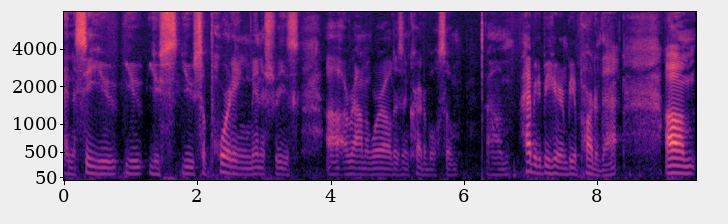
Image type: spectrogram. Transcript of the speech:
and to see you you you you supporting ministries uh, around the world is incredible. So um, happy to be here and be a part of that. Um,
